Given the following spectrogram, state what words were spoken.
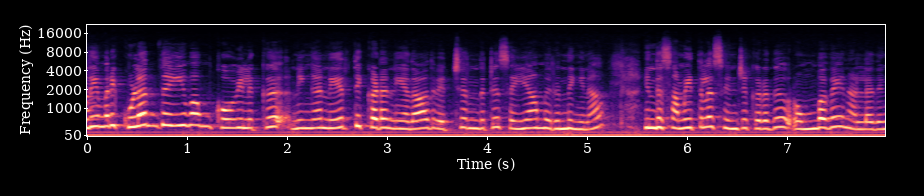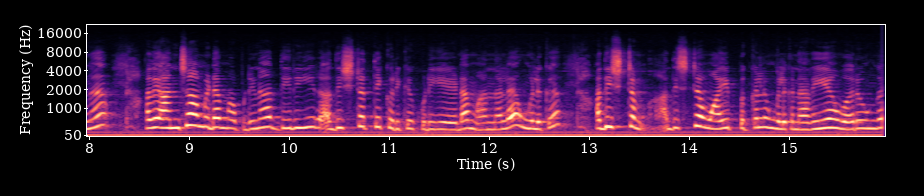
அதே மாதிரி குலதெய்வம் கோவிலுக்கு நீங்கள் நேர்த்திக்கடன் ஏதாவது வச்சுருந்துட்டு செய்யாமல் இருந்தீங்கன்னா இந்த சமயத்தில் செஞ்சுக்கிறது ரொம்பவே நல்லதுங்க. அதே அஞ்சாம் இடம் அப்படின்னா திடீர் அதிர்ஷ்டத்தை குறிக்கக்கூடிய இடம். அதனால் உங்களுக்கு அதிர்ஷ்டம் அதிர்ஷ்ட வாய்ப்புகள் உங்களுக்கு நிறைய வருங்க.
